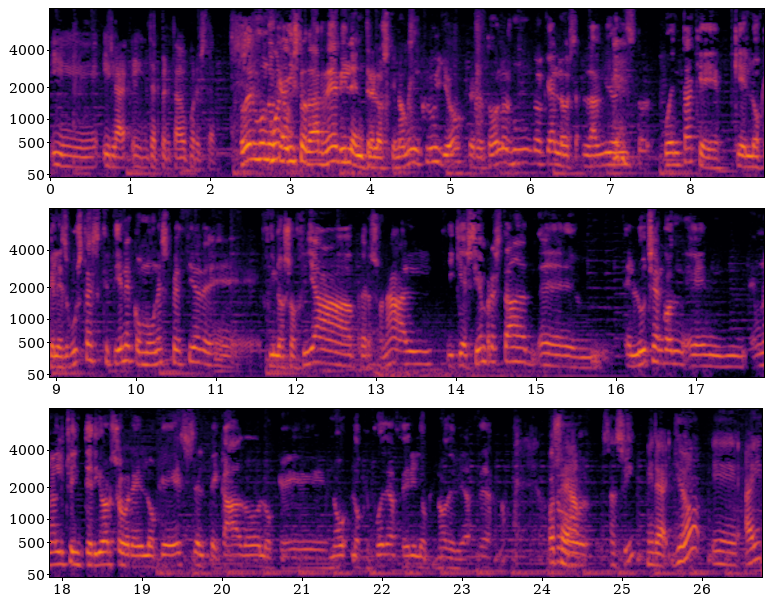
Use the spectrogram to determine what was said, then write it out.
y, y la he interpretado por este. Todo el mundo bueno, que ha visto Daredevil, entre los que no me incluyo, pero todo el mundo que los, la ha visto, cuenta que, que lo que les gusta es que tiene como una especie de filosofía personal y que siempre está eh, en lucha en, en, en, una lucha interior sobre lo que es el pecado, lo que no, lo que puede hacer y lo que no debe hacer, ¿no? O sea, ¿es así? Mira, yo eh, hay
